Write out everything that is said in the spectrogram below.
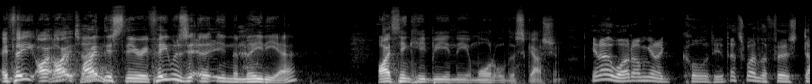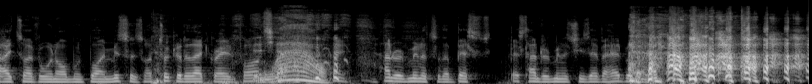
If he, I, I, I had this theory. If he was uh, in the media, I think he'd be in the immortal discussion. You know what? I'm going to call it here. That's one of the first dates I ever went on with my missus. I took her to that grand final. Wow. 100 minutes of the best best 100 minutes she's ever had with me.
